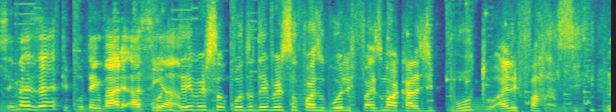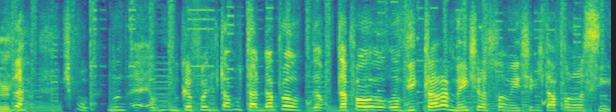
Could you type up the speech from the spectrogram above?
Sim, mas é, tipo, tem várias. Assim, Quando, ó, o Daverson, quando o Daverson faz o gol, ele faz uma cara de puto, aí ele fala assim, Uhum. dá- tipo, não- é, o microfone tá mutado, dá pra, dá, dá pra ouvir claramente na sua mente ele tá falando assim,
